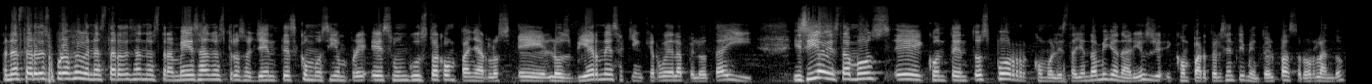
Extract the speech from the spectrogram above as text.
Buenas tardes, profe. Buenas tardes a nuestra mesa, a nuestros oyentes. Como siempre, es un gusto acompañarlos eh, los viernes aquí en Que Ruede la Pelota. Y, y sí, hoy estamos eh, contentos por cómo le está yendo a Millonarios. Yo comparto el sentimiento del pastor Orlando.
